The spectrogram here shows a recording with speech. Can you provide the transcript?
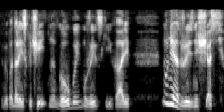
Выпадали исключительно грубые мужицкие хари. Ну, нет в жизни счастья.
